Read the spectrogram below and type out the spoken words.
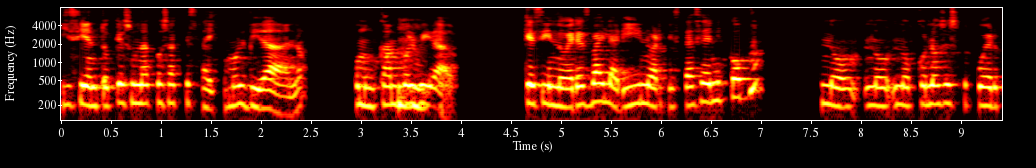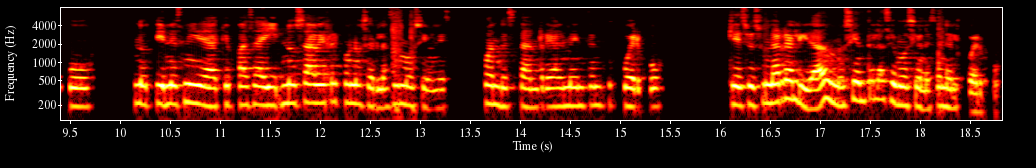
y siento que es una cosa que está ahí como olvidada, ¿no? Como un campo olvidado. Que si no eres bailarín o artista escénico, no, no, no conoces tu cuerpo, no tienes ni idea qué pasa ahí, no sabes reconocer las emociones cuando están realmente en tu cuerpo, que eso es una realidad, uno siente las emociones en el cuerpo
